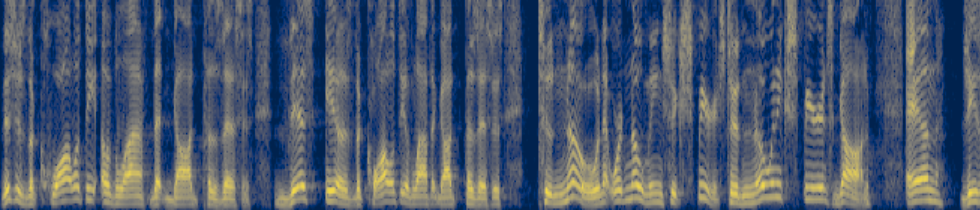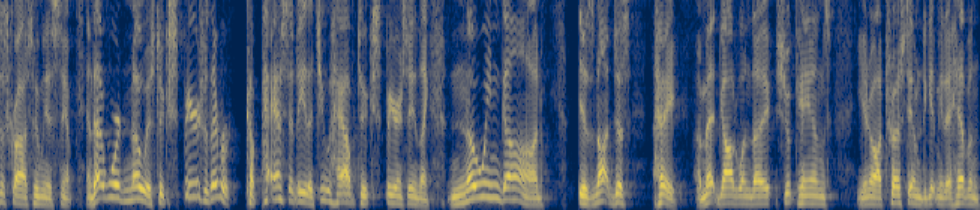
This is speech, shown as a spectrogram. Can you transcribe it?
This is the quality of life that God possesses. This is the quality of life that God possesses. To know, and that word know means to experience, to know and experience God and Jesus Christ, whom He has sent. And that word know is to experience whatever capacity that you have to experience anything. Knowing God is not just, hey, I met God one day, shook hands. You know, I trust Him to get me to heaven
